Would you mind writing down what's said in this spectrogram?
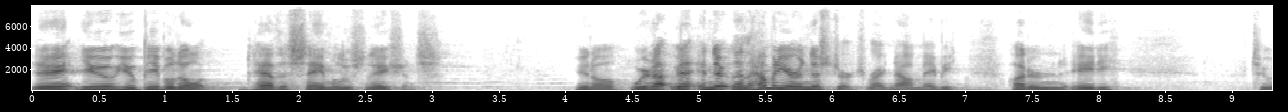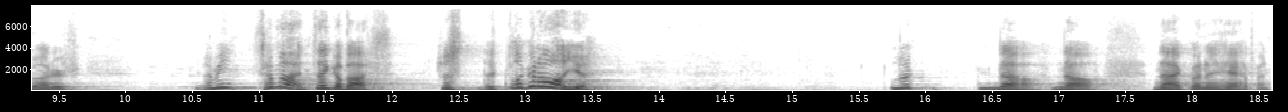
You, you people don't have the same hallucinations. You know, we're not, and, there, and how many are in this church right now? Maybe 180, 200. I mean, come on, think about it. Just look at all you. Look, no, no, not going to happen.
